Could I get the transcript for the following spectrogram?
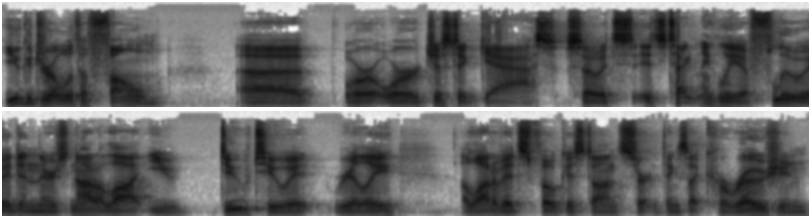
you could drill with a foam uh, or or just a gas. So it's it's technically a fluid, and there's not a lot you do to it really. A lot of it's focused on certain things like corrosion,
